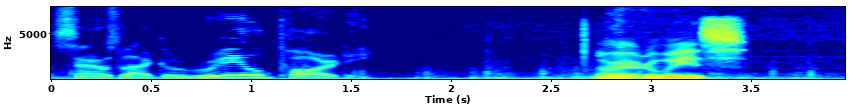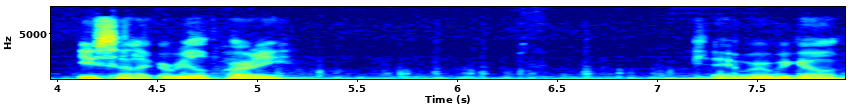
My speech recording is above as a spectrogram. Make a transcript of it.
Sounds like a real party. All right, Ruiz. You sound like a real party. Okay, where are we going?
